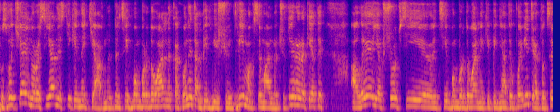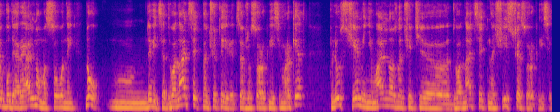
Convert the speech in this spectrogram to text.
звичайно, росіяни стільки не тягнуть на цих бомбардувальниках. Вони там підвищують дві, максимально чотири ракети. Але якщо всі ці бомбардувальники підняти в повітря, то це буде реально масований. Ну дивіться, 12 на 4 – це вже 48 ракет, плюс ще мінімально, значить, е, 12 на 6 – ще 48.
